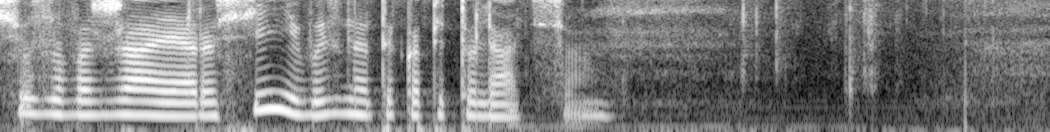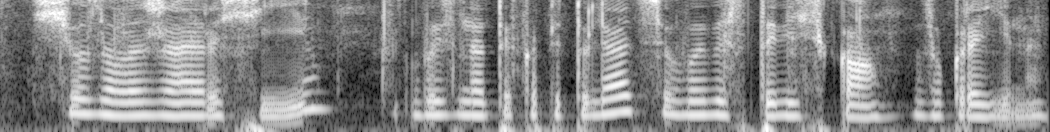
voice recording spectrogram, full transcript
Що заважає Росії визнати капітуляцію? Що заважає Росії визнати капітуляцію, вивести війська з України?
